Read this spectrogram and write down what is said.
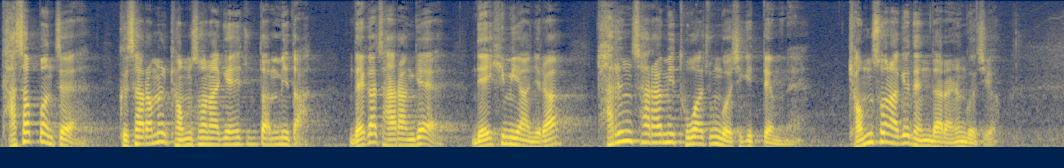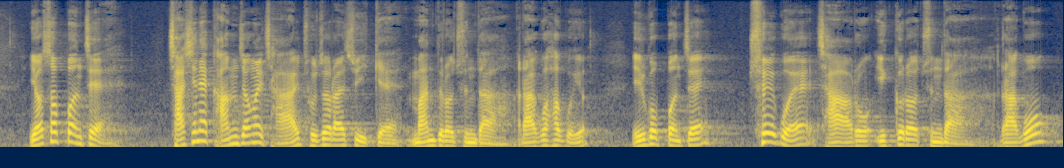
다섯 번째, 그 사람을 겸손하게 해준답니다. 내가 잘한 게 내 힘이 아니라 다른 사람이 도와준 것이기 때문에 겸손하게 된다라는 거지요. 여섯 번째, 자신의 감정을 잘 조절할 수 있게 만들어 준다라고 하고요. 일곱 번째, 최고의 자아로 이끌어 준다라고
